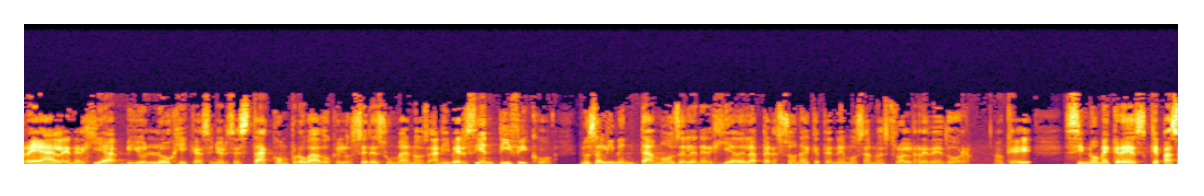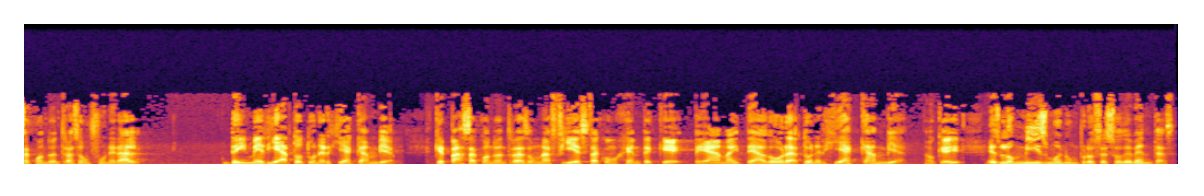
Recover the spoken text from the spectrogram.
real, energía biológica, señores. Está comprobado que los seres humanos, a nivel científico, nos alimentamos de la energía de la persona que tenemos a nuestro alrededor. ¿Ok? Si no me crees, ¿qué pasa cuando entras a un funeral? De inmediato tu energía cambia. ¿Qué pasa cuando entras a una fiesta con gente que te ama y te adora? Tu energía cambia, ¿ok? Es lo mismo en un proceso de ventas.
